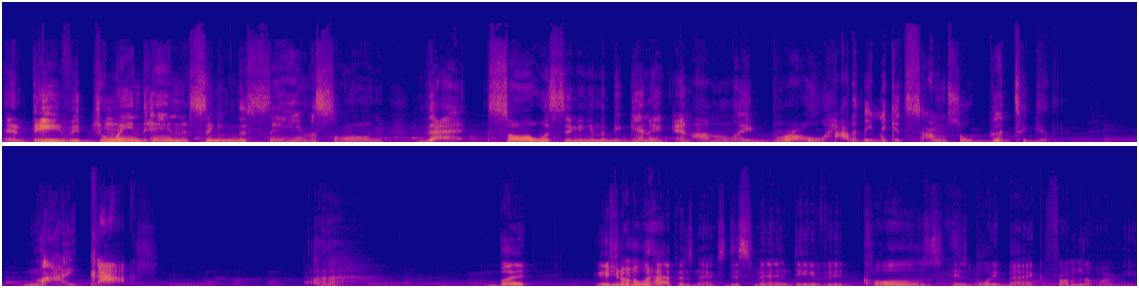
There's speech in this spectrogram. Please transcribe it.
and David joined in singing the same song that Saul was singing in the beginning. And I'm like, bro, how did they make it sound so good together? My gosh. Uh, but in case you don't know what happens next, this man, David, calls his boy back from the army.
